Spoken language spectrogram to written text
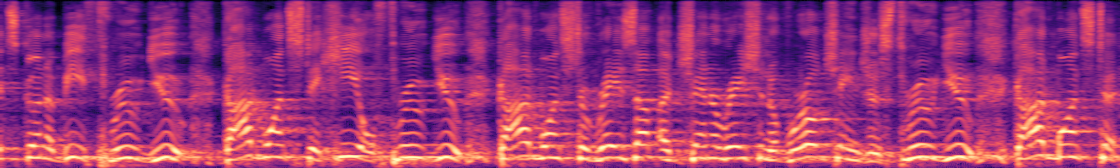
it's going to be through you. God wants to heal through you. God wants to raise up a generation of world changers through you. God wants to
